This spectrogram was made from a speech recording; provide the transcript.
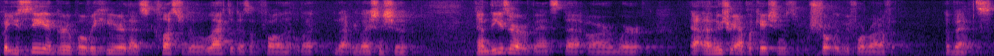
But you see a group over here that's clustered to the left it doesn't follow that, that relationship. And these are events that are where nutrient applications shortly before runoff events.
